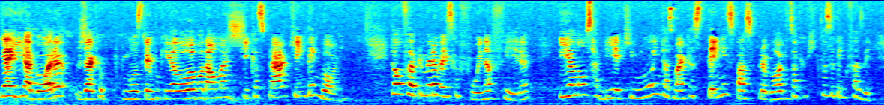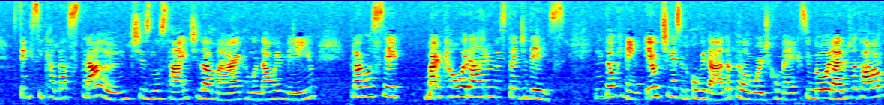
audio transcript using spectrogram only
E aí, agora, já que eu mostrei um pouquinho da Lola, eu vou dar umas dicas pra quem tem blog. Então, foi a primeira vez que eu fui na feira e eu não sabia que muitas marcas têm espaço para blog, só que o que você tem que fazer? Você tem que se cadastrar antes no site da marca, mandar um e-mail para você marcar horário no stand deles. Então, que nem eu tinha sido convidada pela World Comex e meu horário já tava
